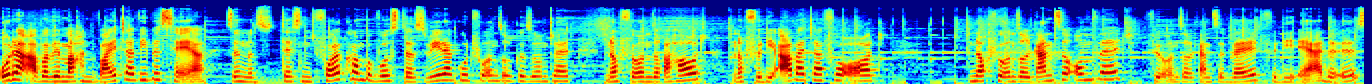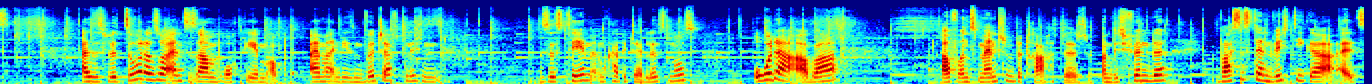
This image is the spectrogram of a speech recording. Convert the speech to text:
Oder aber wir machen weiter wie bisher, sind uns dessen vollkommen bewusst, dass weder gut für unsere Gesundheit, noch für unsere Haut, noch für die Arbeiter vor Ort, noch für unsere ganze Umwelt, für unsere ganze Welt, für die Erde ist. Also es wird so oder so einen Zusammenbruch geben, ob einmal in diesem wirtschaftlichen System im Kapitalismus oder aber auf uns Menschen betrachtet. Und ich finde, was ist denn wichtiger als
